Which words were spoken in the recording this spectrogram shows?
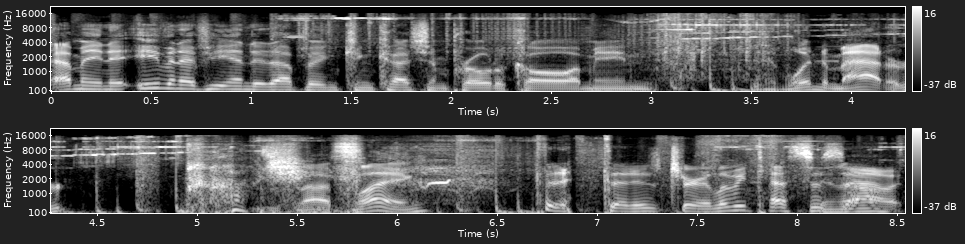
I mean, even if he ended up in concussion protocol, I mean, it wouldn't have mattered. He's not playing. that is true. Let me test this You know? out.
